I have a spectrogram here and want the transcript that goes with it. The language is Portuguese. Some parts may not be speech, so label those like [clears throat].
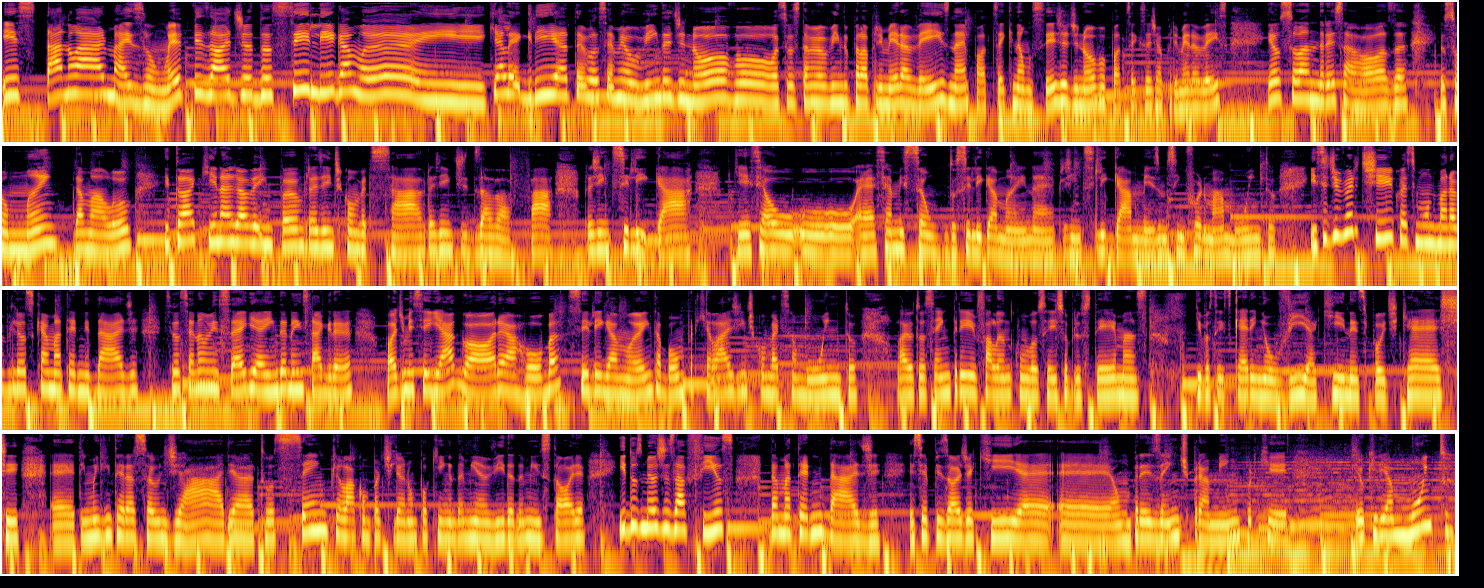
Está no ar mais um episódio do Se Liga Mãe! Que alegria ter você me ouvindo de novo! Ou se você está me ouvindo pela primeira vez, né? Pode ser que não seja de novo, pode ser que seja a primeira vez. Eu sou a Andressa Rosa, eu sou mãe da Malu e tô aqui na Jovem Pan pra gente conversar, pra gente desabafar, pra gente se ligar, porque esse é o, o, o essa é a missão do Se Liga Mãe, né? Pra gente se ligar mesmo, se informar muito e se divertir com esse mundo maravilhoso que é a maternidade maternidade. Se você não me segue ainda no Instagram, pode me seguir agora, arroba se liga mãe, tá bom? Porque lá a gente conversa muito. Lá eu tô sempre falando com vocês sobre os temas que vocês querem ouvir aqui nesse podcast. É, tem muita interação diária, tô sempre lá compartilhando um pouquinho da minha vida, da minha história e dos meus desafios da maternidade. Esse episódio aqui é, é um presente para mim, porque eu queria muito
